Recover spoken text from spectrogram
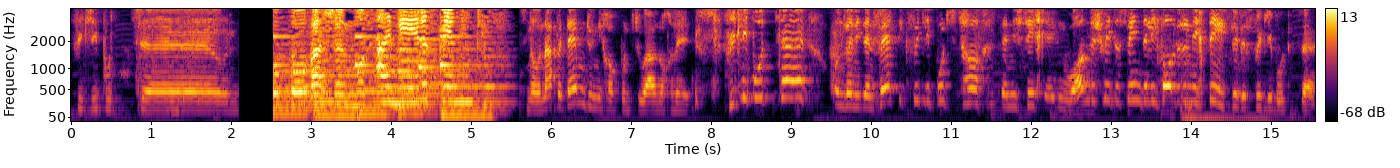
Füdli putzen und Popo waschen muss ein jedes Kind. Noch neben dem tue ich ab und zu auch noch ein bisschen Füdli putzen und wenn ich dann fertig Füdli putzt habe, dann ist sicher irgendwo anders wieder das Windeli voll, dann ich dort das Füdli putzen.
